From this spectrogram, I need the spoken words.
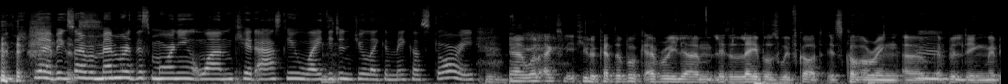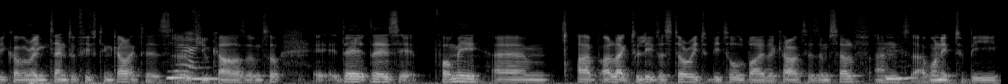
yeah, because I remember this morning one kid asked you why Mhm. didn't you like make a story? Mm. Yeah, well, actually, if you look at the book, every um, little labels we've got is covering uh, a Mm. building, maybe covering 10 to 15 characters, Yeah, a few cars. And so uh, there, there's, uh, for me, um, I, I like to leave the story to be told by the characters themselves, and Mhm. I want it to be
